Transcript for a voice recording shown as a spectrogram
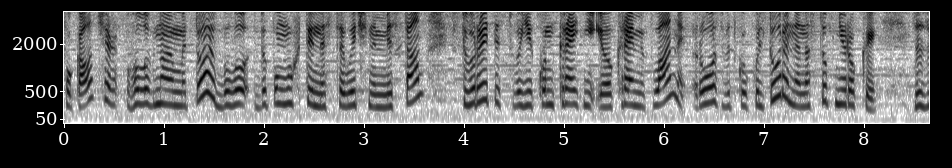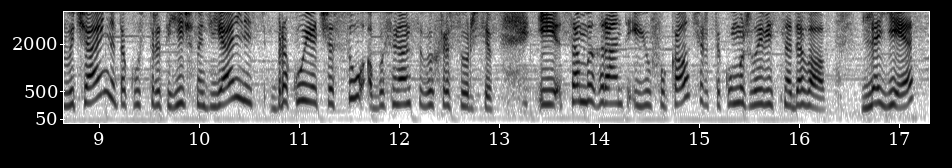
for Culture головною метою було допомогти нестоличним містам створити свої конкретні і окремі плани розвитку культури на наступні роки. Зазвичай на таку стратегічну діяльність бракує часу або фінансових ресурсів. І саме грант EU for Culture таку можливість надавав для ЄС.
